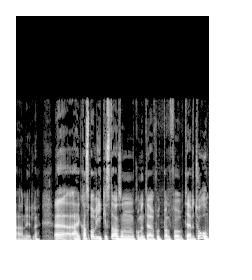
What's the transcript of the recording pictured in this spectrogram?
Ja, Nydelig. Eh, Kasper Wikestad, som kommenterer fotball for TV 2,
